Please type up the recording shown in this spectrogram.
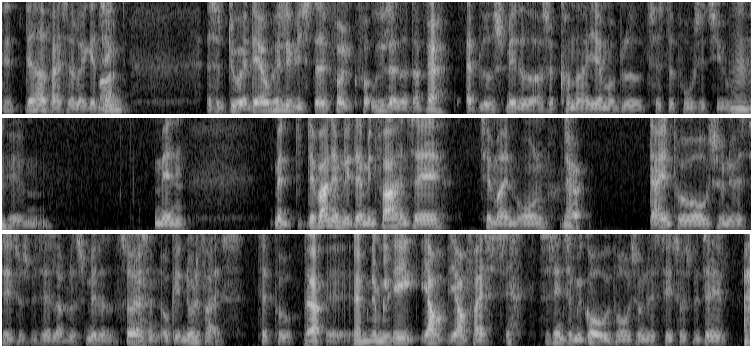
det, det havde jeg faktisk heller ikke. Jeg Nej. tænkte, altså du, det er jo heldigvis stadig folk fra udlandet, der Ja. er blevet smittet, og så kommet herhjem og blevet testet positiv. Mm. Øhm, men, men det var nemlig, da min far han sagde til mig en morgen, Ja, der er en på Aarhus Universitetshospital, der er blevet smittet, så ja. Er jeg sådan, okay, nu er det faktisk tæt på. ja. Øh, Jamen nemlig. det jeg, jeg var faktisk så sent som i går ude på Aarhus Universitetshospital.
